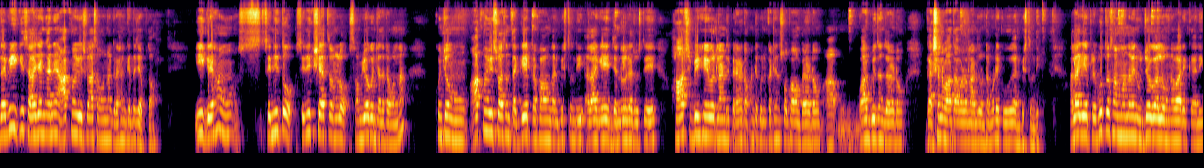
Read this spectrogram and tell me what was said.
రవికి సహజంగానే ఆత్మవిశ్వాసం ఉన్న గ్రహం కింద చెప్తాం. ఈ గ్రహం శనితో శని క్షేత్రంలో సంయోగం చెందడం వలన కొంచెం ఆత్మవిశ్వాసం తగ్గే ప్రభావం కనిపిస్తుంది. అలాగే జనరల్గా చూస్తే హార్ష్ బిహేవియర్ లాంటిది పెరగడం అంటే కొంచెం కఠిన స్వభావం పెరగడం ఆ వాగ్విధం జరగడం ఘర్షణ వాతావరణం లాంటిది ఉండటం కూడా ఎక్కువగా కనిపిస్తుంది అలాగే ప్రభుత్వ సంబంధమైన ఉద్యోగాల్లో ఉన్నవారికి కానీ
